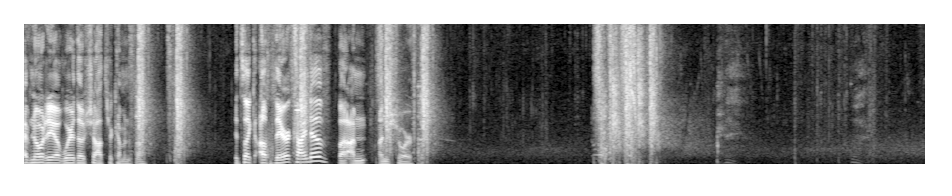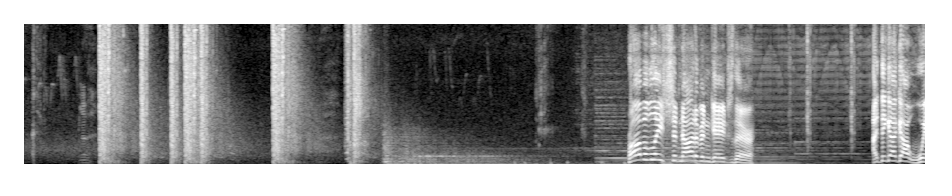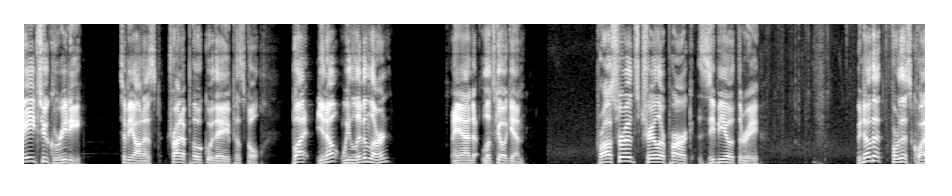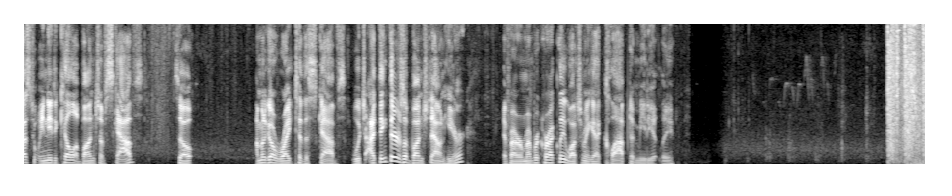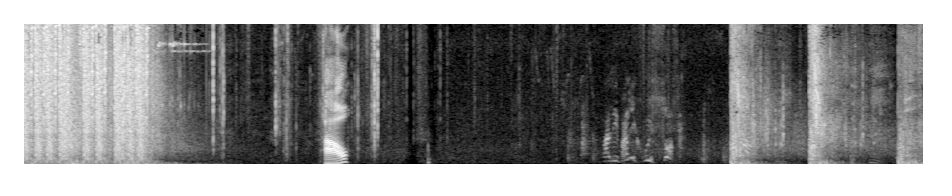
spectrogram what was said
I have no idea where those shots are coming from. It's like up there, kind of, but I'm unsure. Probably should not have engaged there. I think I got way too greedy, to be honest, trying to poke with a pistol. But, you know, we live and learn. And let's go again. Crossroads Trailer Park ZBO3. We know that for this quest, we need to kill a bunch of scavs. So I'm going to go right to the scavs, which I think there's a bunch down here. If I remember correctly, watch me get clapped immediately. Ow.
